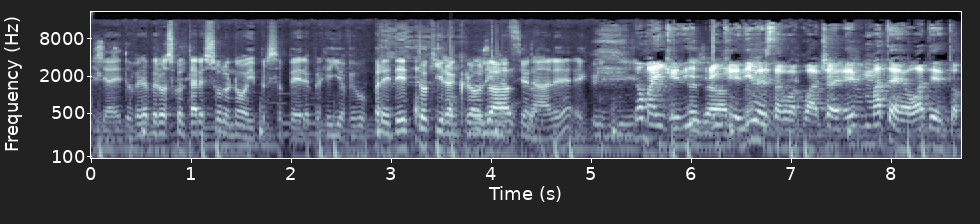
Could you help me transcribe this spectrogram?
Sì, dovrebbero ascoltare solo noi per sapere, perché io avevo predetto Kieran Crowley esatto. in nazionale e quindi... No, ma è incredibile, esatto. è incredibile questa roba qua. Cioè, eh, Matteo ha detto,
